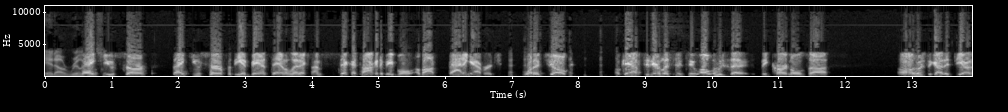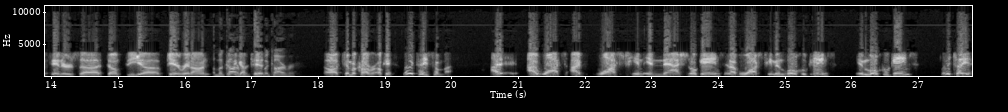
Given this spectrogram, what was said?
in a real Thank good shape. you, sir. Thank you, sir, for the advanced analytics. I'm sick of talking to people about batting average. What a joke. Okay, I'm sitting here listening to oh, who's the the Cardinals? Uh, oh, who's the guy that Deion Sanders uh, dumped the uh, Gatorade on? he McCarver, got Tim. McCarver. Uh, Tim McCarver. Okay, let me tell you something. I I watched I've watched him in national games and I've watched him in local games. In local games, let me tell you,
